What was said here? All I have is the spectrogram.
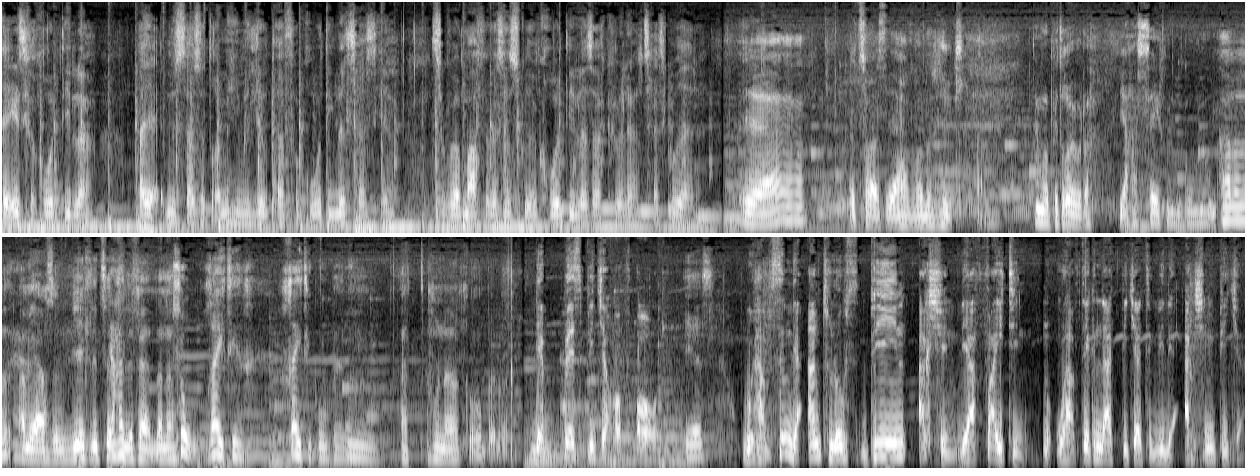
Jeg elsker krokodiller. Og jeg, min største drøm i mit liv, der er at få krokodilletasker. Så det kunne være meget fedt, hvis jeg skulle ud af krokodiller, så kunne jeg lave en taske ud af det. Ja, jeg tror altså, jeg har vundet helt klart. Jeg må bedrøve dig. Jeg har sagt med nogle gode nogle. Har du det? Jamen, jeg er altså virkelig tæt til har elefanterne. to rigtig, rigtig gode billeder. Mm. At 100 gode billeder. the best picture of all. Yes. We have seen the antelopes being action. They are fighting. We have taken that picture to be the action picture.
